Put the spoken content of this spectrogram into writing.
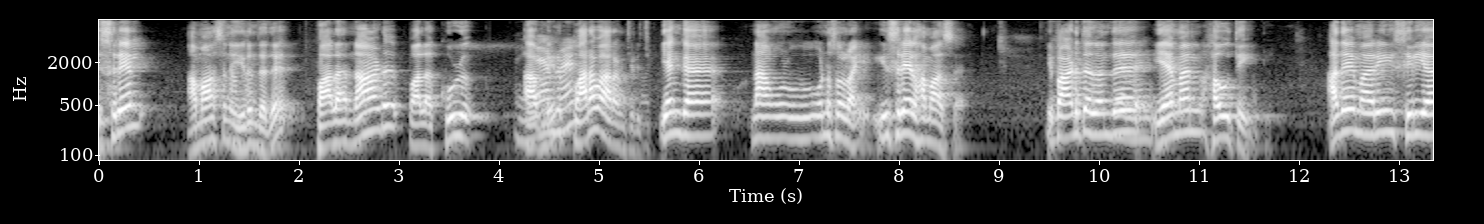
இஸ்ரேல் அமாசனை. இருந்தது. பல நாடு பல குழு அப்படின்னு பரவ ஆரம்பிச்சிடுச்சு. எங்க நான் ஒன்று சொல்கிறேன் இஸ்ரேல் ஹமாஸ். இப்போ அடுத்தது வந்து ஏமன் ஹவுதி அதே மாதிரி சிரியா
